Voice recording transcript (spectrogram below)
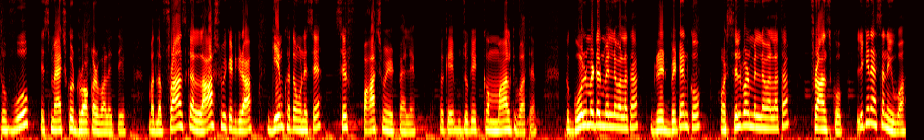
तो वो इस मैच को ड्रॉ करवा लेते। मतलब फ्रांस का लास्ट विकेट गिरा गेम खत्म होने से सिर्फ़ पाँच मिनट पहले। ओके, जो कि कमाल की बात है। तो गोल्ड मेडल मिलने वाला था ग्रेट ब्रिटेन को और सिल्वर मिलने वाला था फ्रांस को। लेकिन ऐसा नहीं हुआ।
